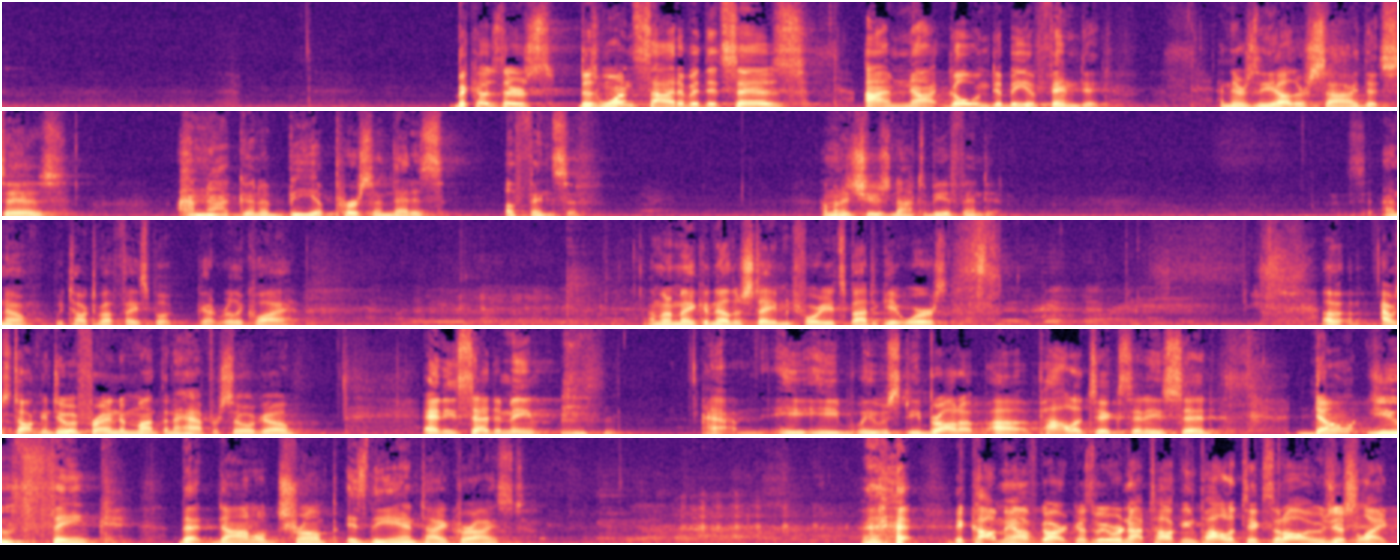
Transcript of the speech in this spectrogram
Because there's, there's one side of it that says, I'm not going to be offended. And there's the other side that says, I'm not going to be a person that is offensive. I'm going to choose not to be offended. I know, we talked about Facebook, got really quiet. I'm going to make another statement for you. It's about to get worse. Uh, I was talking to a friend a month and a half or so ago, and he said to me, he, he, he, was, he brought up uh, politics and he said, Don't you think that Donald Trump is the Antichrist? it caught me off guard because we were not talking politics at all. It was just like,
